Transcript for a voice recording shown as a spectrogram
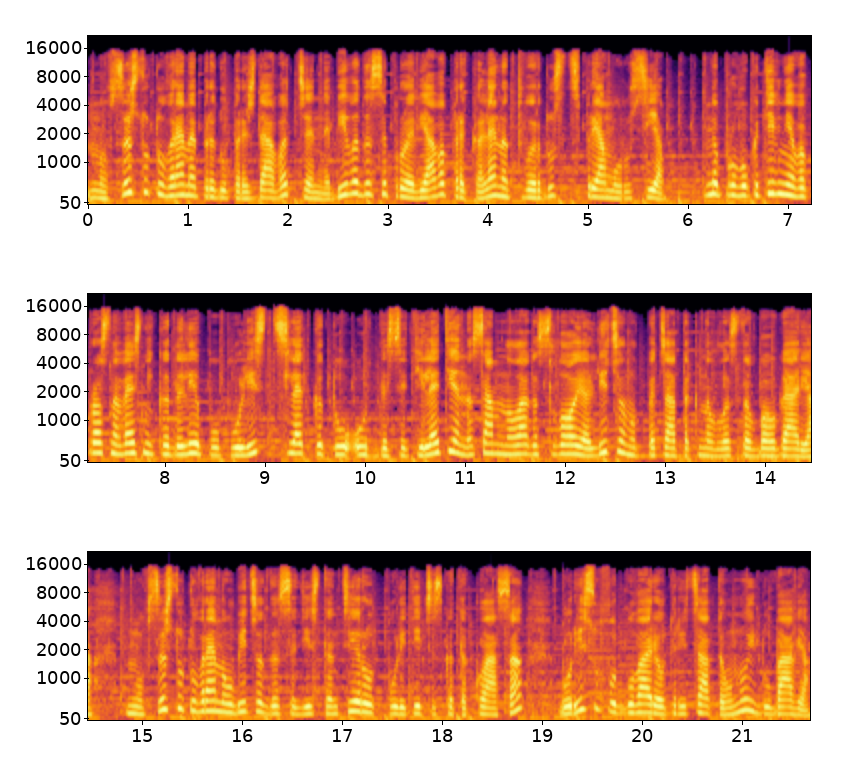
но в същото време предупреждава, че не бива да се проявява прекалена твърдост спрямо Русия на провокативния въпрос на вестника дали е популист, след като от десетилетия насам налага своя личен отпечатък на властта в България, но в същото време обича да се дистанцира от политическата класа, Борисов отговаря отрицателно и добавя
